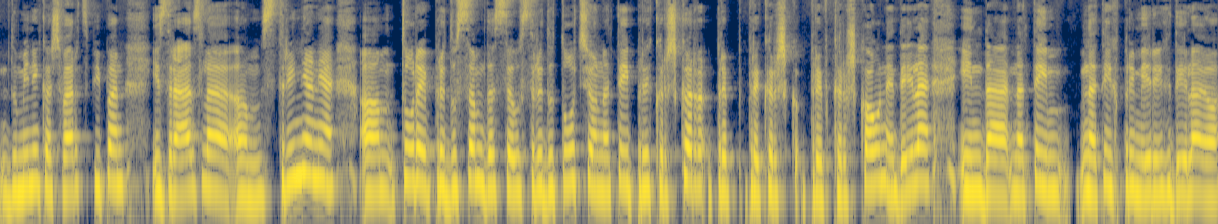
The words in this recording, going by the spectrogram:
Dominika Švarc-Pipan izrazila um, strinjanje. Um, torej, predvsem, da se osredotočijo na te prekrškr, pre, prekršk, prekrškovne dele in da na, tem, na teh primerih delajo.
